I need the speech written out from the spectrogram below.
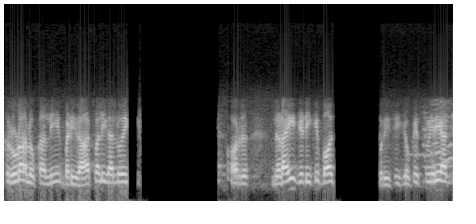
ਕਰੋੜਾਂ ਲੋਕਾਂ ਲਈ ਬੜੀ ਰਾਹਤ ਵਾਲੀ ਗੱਲ ਹੋਏਗੀ। ਔਰ ਲੜਾਈ ਜਿਹੜੀ ਕਿ ਬਹੁਤ ਬੁਰੀ ਸੀ, ਜੋ ਕਿ ਸਵੇਰੇ ਅੱਜ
